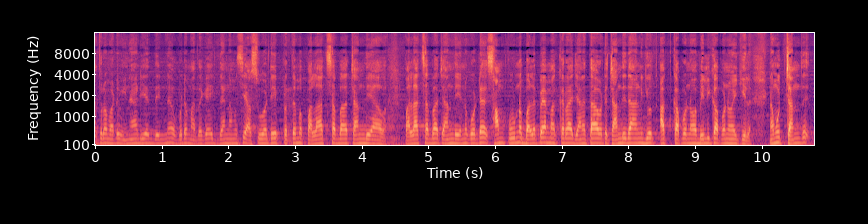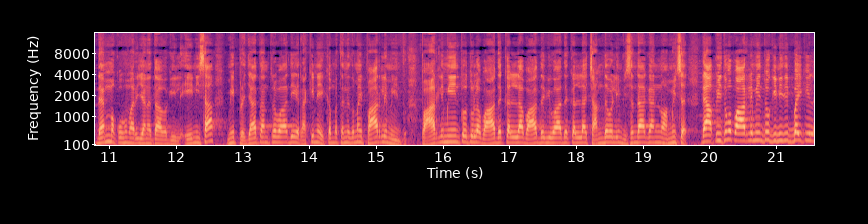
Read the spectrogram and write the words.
අතුර මට විනාඩිය දෙන්න. ඔබට මතකයි දන්නමසි අසුවටේ ප්‍රථම පලාත් සභා චන්දයාව පලත් සභා චන්ද එනකොට සම්පූර්ණ බලපෑමක් කර ජනතාවට චන්දදාන ගයොත් අත් කපනවා බෙලි කපනොයි කියලා. නමුත් චන්ද දැම්ම කොහමරි ජනතාවගේල්. ඒ නිසා මේ ප්‍රජාතන්ත්‍රවාදය රකින එකමතන තමයි පාර්ලිමේන්තු. පාර්ලිමේන්තුව තුළ වාද කල්ලා වාද විවාද කල්ලා චන්දවලින් විසඳාගන්න අමිස ද අපිතම පාර්ලිමේන්තු ගිනි තිබයි කියල.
